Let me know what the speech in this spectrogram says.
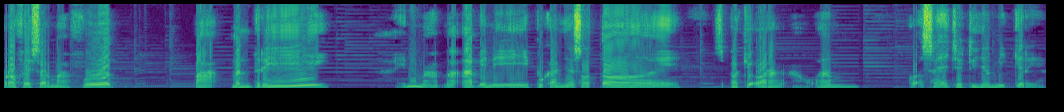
Profesor Mahfud, Pak Menteri. Ini maaf-maaf ini bukannya sotoy. Sebagai orang awam, kok saya jadinya mikir ya,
